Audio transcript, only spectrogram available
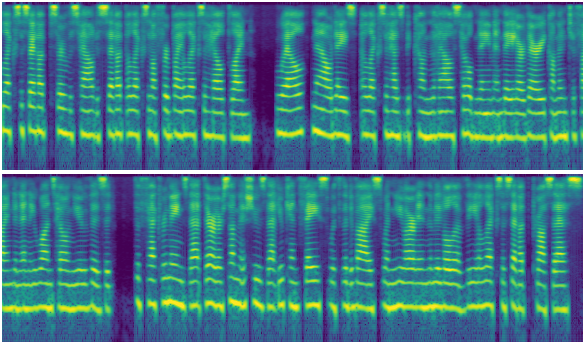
Alexa Setup Service How to set up Alexa offered by Alexa Helpline. Well, nowadays, Alexa has become the household name and they are very common to find in anyone's home you visit. The fact remains that there are some issues that you can face with the device when you are in the middle of the Alexa setup process.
